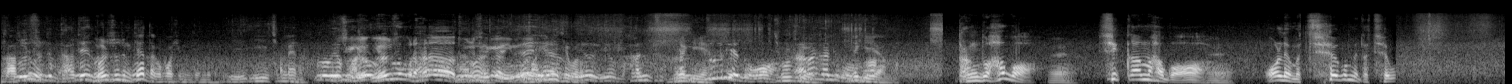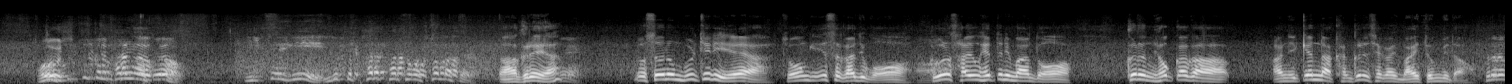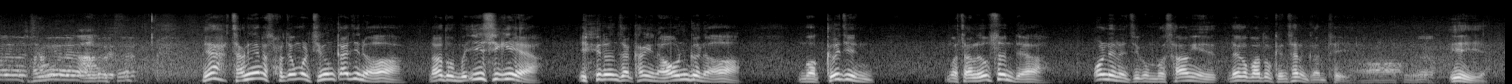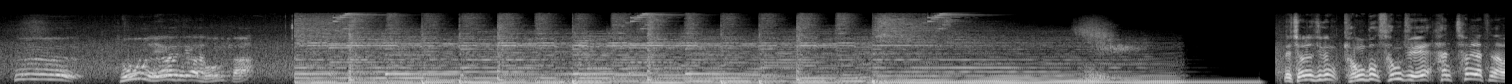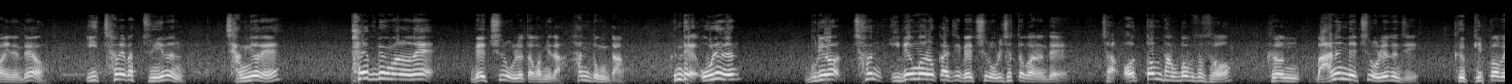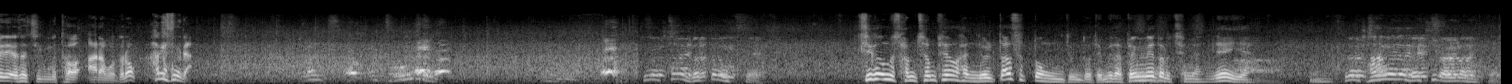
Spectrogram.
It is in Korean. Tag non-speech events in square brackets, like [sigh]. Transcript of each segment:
다 벌써 좀다 된- 벌써 좀 됐다고 보시면 됩니다. 이, 이 참외는. 지금 연- 연속으로 하나, 둘, 세 개가 있네. 어, 이런 식으로. 한, 여기에. 한 줄기에도 줄기. 자라가지고 여기야. 당도 하고 네. 식감하고 네. 원래 뭐 최고입니다 최고 어, 17.8이었고요. 잎색이 이렇게 파릇파릇한 건 처음 봤어요. 아 그래요? 네. 요 쓰는 물질이 좋은 게 있어 가지고 아. 그걸 사용했더니만도 그런 효과가 안 있겠나 한 그런 생각이 많이 듭니다 그러면 작년에는 안 그랬어요? 야 작년에 소정물 지금까지는 나도 뭐 이 시기에 [laughs] 이런 작황이 나오는 거는 뭐 거진 뭐 잘 없었는데 올해는 지금 뭐 상황이 내가 봐도 괜찮은 것 같아요 아, 그래요? 예 예 그 좋은 영양제가 뭡니까? 네, 저는 지금 경북 성주에 한 참외밭에 나와 있는데요. 이 참외밭 주인은 작년에 8, 900만 원의 매출을 올렸다고 합니다. 한 동당. 근데 올해는 무려 1,200만 원까지 매출을 올리셨다고 하는데 자, 어떤 방법을 써서 그런 많은 매출을 올렸는지 그 비법에 대해서 지금부터 알아보도록 하겠습니다. 지금 참외 몇동 있어요? 지금 3,000평 한 15동 정도 됩니다 100m로 치면 예예 그럼 작년에 매출이 얼마였어요?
